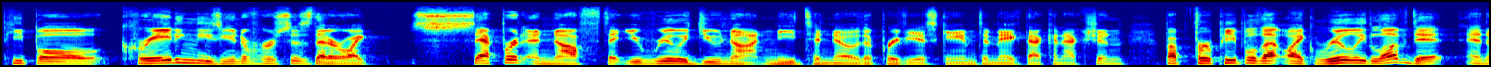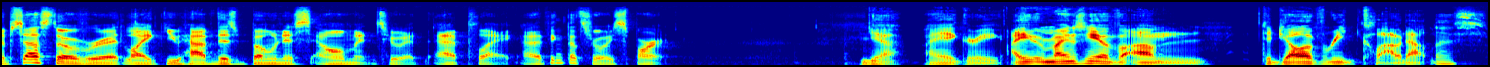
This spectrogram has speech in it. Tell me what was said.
people creating these universes that are like separate enough that you really do not need to know the previous game to make that connection. But for people that like really loved it and obsessed over it, like you have this bonus element to it at play. I think that's really smart. Yeah, I agree. I, it reminds me of um. Did y'all ever read Cloud Atlas?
